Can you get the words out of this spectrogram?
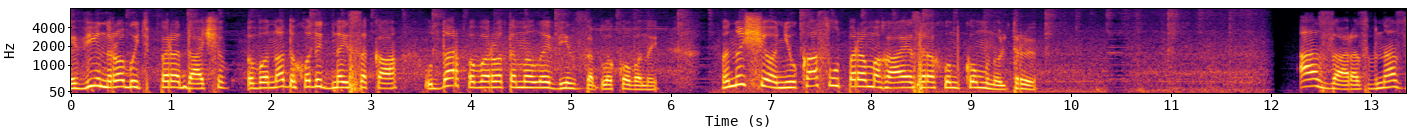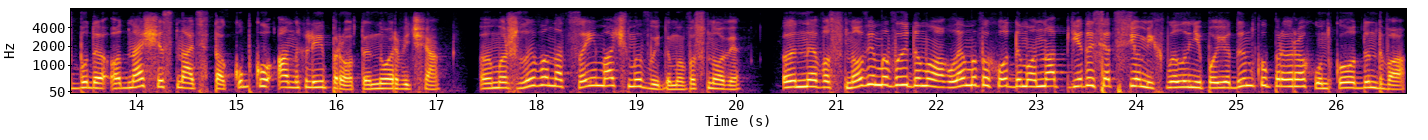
Він робить передачу. Вона доходить на Ісака. Удар поворотом, але він заблокований. Ну що, Ньюкасл перемагає з рахунком 0-3. А зараз в нас буде 1-16 Кубку Англії проти Норвіча. Можливо, на цей матч ми вийдемо в основі. Не в основі ми вийдемо, але ми виходимо на 57-й хвилині поєдинку при рахунку 1-2.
